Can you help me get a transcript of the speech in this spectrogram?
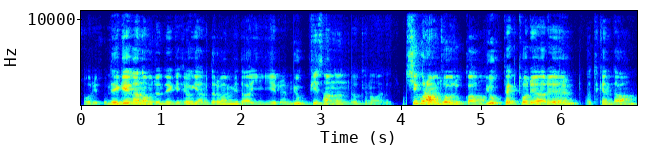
쏘리 4개가 나오죠 4개. 여기 안 들어갑니다. 이 1은 6P4는 이렇게 나와야 되죠. 식으로 한번 적어줄까? 6 팩토리얼을 어떻게 한다?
